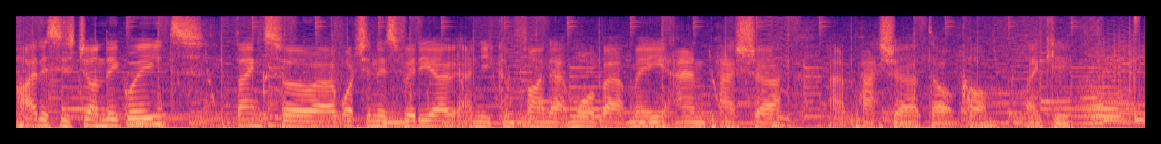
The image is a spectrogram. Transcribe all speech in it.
Hi, this is John Digweed. Thanks for uh, watching this video, and you can find out more about me and Pacha at pacha.com. Thank you.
